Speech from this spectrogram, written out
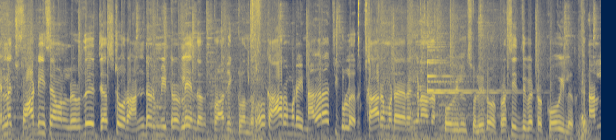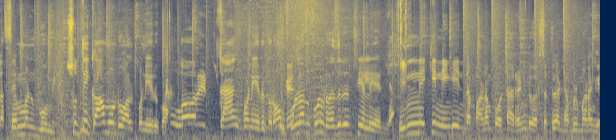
என்ஹெச் ஃபார்ட்டி செவன்ல இருந்து ஜஸ்ட் ஒரு ஹண்ட்ரட் மீட்டர்ல இந்த ப்ராஜெக்ட் வந்துடும் காரமடை நகராட்சிக்குள்ள இருக்கு. காரமடை ரங்கநாதர் கோவில்னு சொல்லிட்டு ஒரு பிரசித்தி பெற்ற கோவில் இருக்கு. நல்ல செம்மண் பூமி. சுத்தி காம்பவுண்ட் வால் பண்ணியிருக்கோம். ஓவர் டேங்க் பண்ணியிருக்கிறோம். Full and full residential area இன்னைக்கு நீங்க இந்த பணம் போட்டா ரெண்டு வருஷத்துல டபுள் மடங்கு.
